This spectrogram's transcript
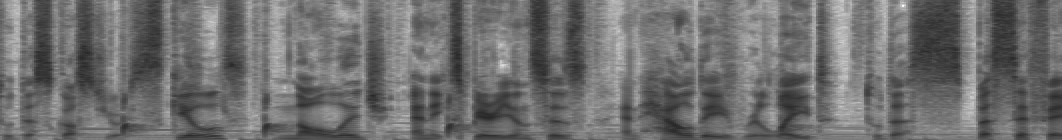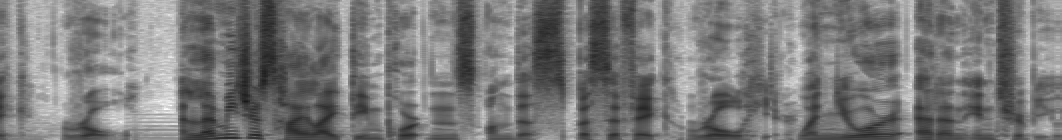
to discuss your skills, knowledge, and experiences and how they relate to the specific role. And let me just highlight the importance on the specific role here. When you're at an interview,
